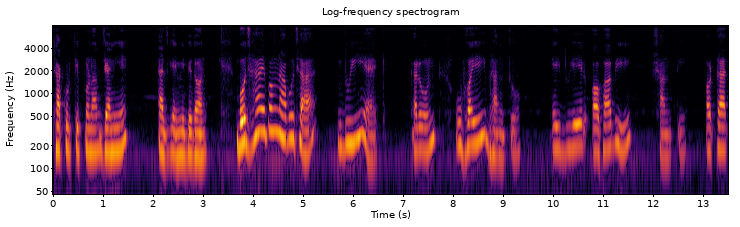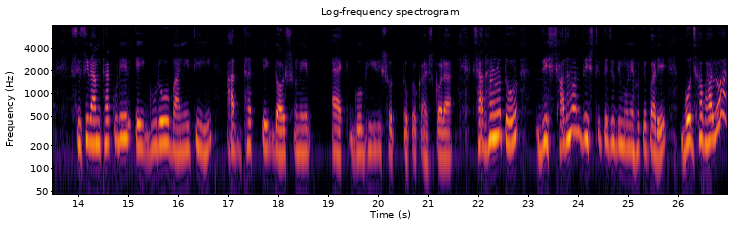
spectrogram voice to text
ঠাকুরকে প্রণাম জানিয়ে আজকের নিবেদন। বোঝা এবং না বোঝা দুই এক, কারণ উভয়েই ভ্রান্ত। এই দুইয়ের অভাবই শান্তি। অর্থাৎ শ্রীশ্রীরাম ঠাকুরের এই গুরু বাণীটি আধ্যাত্মিক দর্শনের এক গভীর সত্য প্রকাশ করা। সাধারণত সাধারণ দৃষ্টিতে যদি মনে হতে পারে, বোঝা ভালো আর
